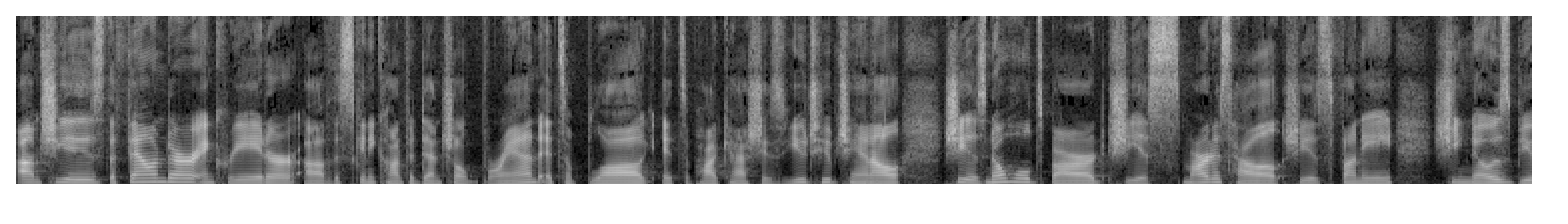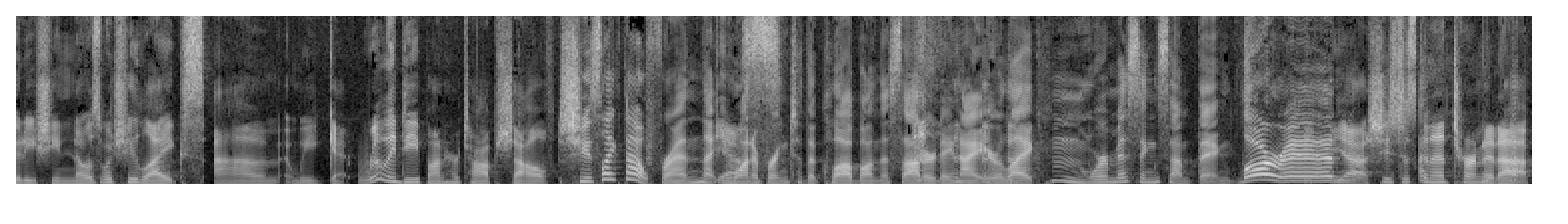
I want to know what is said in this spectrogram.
Um, she is the founder and creator of the Skinny Confidential brand. It's a blog, it's a podcast, she has a YouTube channel. She is no holds barred. She is smart as hell. She is funny. She knows beauty. She knows what she likes. Um, we get really deep on her top shelf. She's like that friend that you want to bring to the club on the Saturday night. You're like, hmm, we're missing something. Lauryn. Yeah, she's just gonna turn it up,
